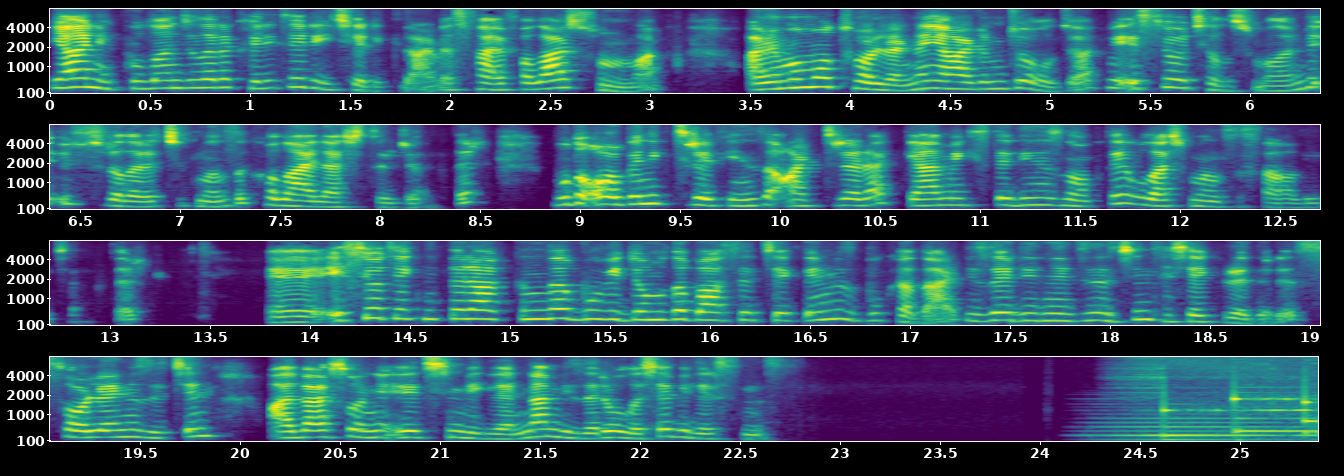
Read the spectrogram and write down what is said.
Yani kullanıcılara kaliteli içerikler ve sayfalar sunmak arama motorlarına yardımcı olacak ve SEO çalışmalarında üst sıralara çıkmanızı kolaylaştıracaktır. Bu da organik trafiğinizi arttırarak gelmek istediğiniz noktaya ulaşmanızı sağlayacaktır. E, SEO teknikleri hakkında bu videomuzda bahsedeceklerimiz bu kadar. Bizleri dinlediğiniz için teşekkür ederiz. Sorularınız için Albert Sorun'un iletişim bilgilerinden bizlere ulaşabilirsiniz. Müzik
